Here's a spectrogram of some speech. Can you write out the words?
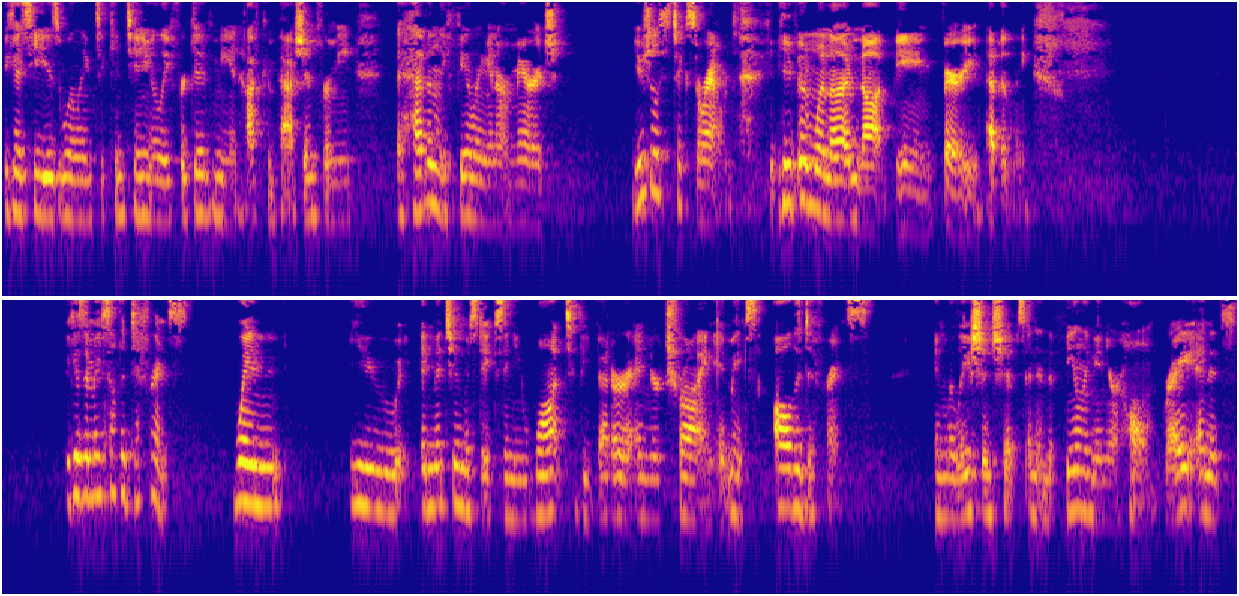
because he is willing to continually forgive me and have compassion for me, the heavenly feeling in our marriage usually sticks around, even when I'm not being very heavenly. Because it makes all the difference when you admit to your mistakes and you want to be better and you're trying, it makes all the difference in relationships and in the feeling in your home, right? And it's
